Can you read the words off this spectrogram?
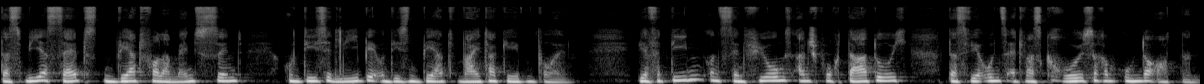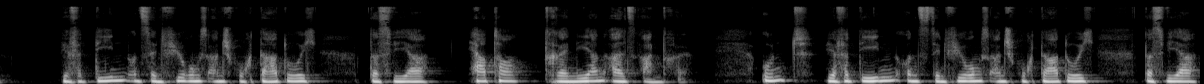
dass wir selbst ein wertvoller Mensch sind und diese Liebe und diesen Wert weitergeben wollen. Wir verdienen uns den Führungsanspruch dadurch, dass wir uns etwas Größerem unterordnen. Wir verdienen uns den Führungsanspruch dadurch, dass wir härter trainieren als andere. Und wir verdienen uns den Führungsanspruch dadurch, dass wir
